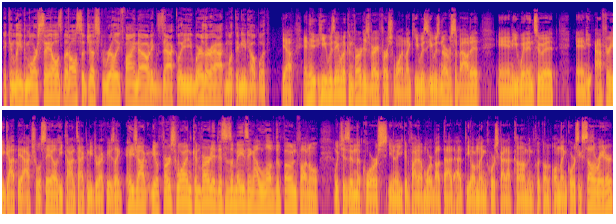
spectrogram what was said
it can lead to more sales, but also just really find out exactly where they're at and what they need help with. Yeah, and he he was able to convert his very first one. Like he was he was nervous about it, and he went into it. And he after he got the actual sale, he contacted me directly. He's like, "Hey, Jacques, your first one converted. This is amazing. I love the phone funnel, which is in the course. You know, you can find out more about that at the onlinecourseguy.com and click on online course accelerator,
